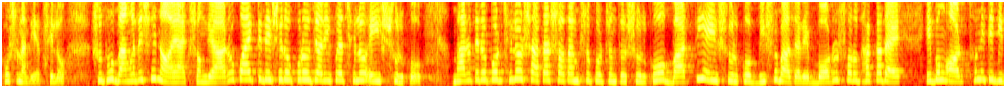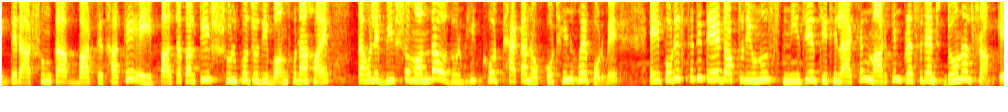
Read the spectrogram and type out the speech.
ঘোষণা দিয়েছিল। শুধু বাংলাদেশই নয়, একসঙ্গে আরও কয়েকটি দেশের ওপরও জারি হয়েছিল এই শুল্ক। ভারতের ওপর ছিল সাতাশ শতাংশ পর্যন্ত শুল্ক, বাড়তি এই শুল্ক বিশ্ববাজারে বড় সড় ধাক্কা দেয় এবং অর্থনীতিবিদদের আশঙ্কা বাড়তে থাকে এই পাল্টাপাল্টি শুল্ক যদি বন্ধ না হয়, তাহলে বিশ্ব মন্দা ও দুর্ভিক্ষ ঠেকানো কঠিন হয়ে পড়বে। এই পরিস্থিতিতে ডক্টর ইউনুস নিজে চিঠি লেখেন মার্কিন প্রেসিডেন্ট ডোনাল্ড ট্রাম্পকে।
